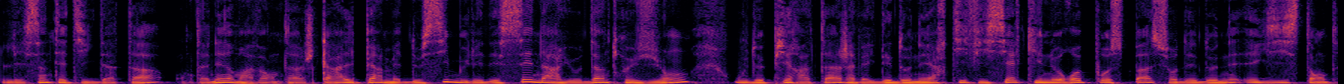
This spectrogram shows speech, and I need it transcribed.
les synthétiques data ont un énorme avantage car elles permettent de simuler des scénarios d'intrusion ou de piratage avec des données artificielles qui ne reposent pas sur des données existantes.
